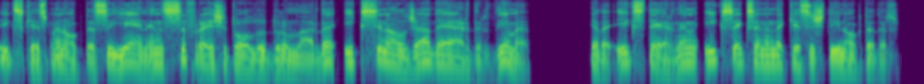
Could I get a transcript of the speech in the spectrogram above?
x kesme noktası y'nin sıfıra eşit olduğu durumlarda x'in alacağı değerdir, değil mi? Ya da x değerinin x ekseninde kesiştiği noktadır.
